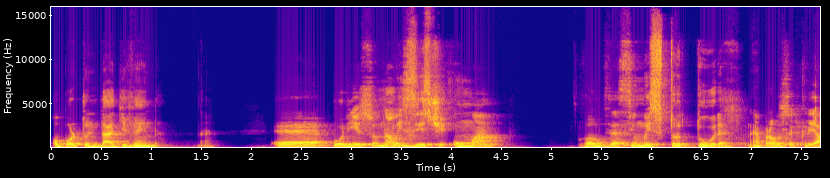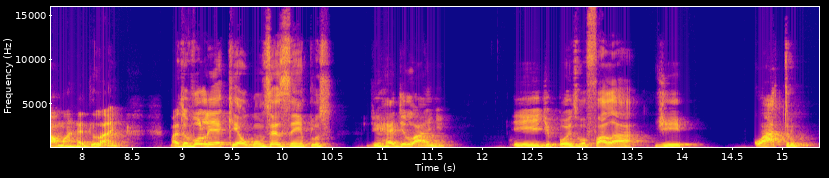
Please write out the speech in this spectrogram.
oportunidade de venda. Né? É, por isso não existe uma vamos dizer assim, uma estrutura né, para você criar uma headline. Mas eu vou ler aqui alguns exemplos de headline e depois vou falar de quatro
